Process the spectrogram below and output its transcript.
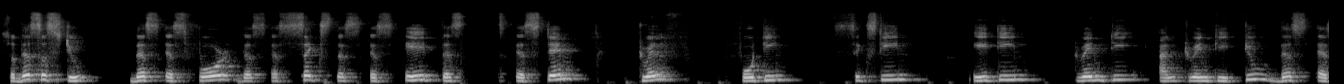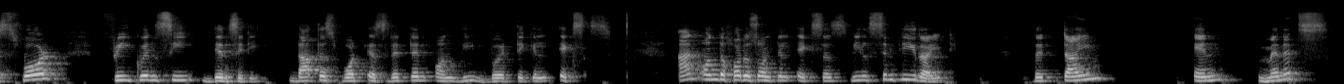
So this is 2, this is 4, this is 6, this is 8, this is 10, 12, 14, 16, 18, 20, and 22. This is for frequency density. That is what is written on the vertical axis. And on the horizontal axis, we'll simply write the time in minutes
